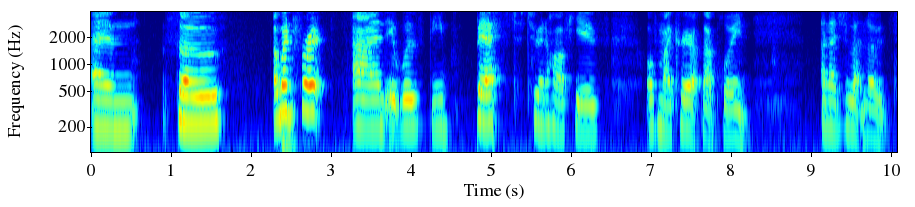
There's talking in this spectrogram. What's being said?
Um, so I went for it, and it was the best two and a half years of my career at that point. and I just learnt loads.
